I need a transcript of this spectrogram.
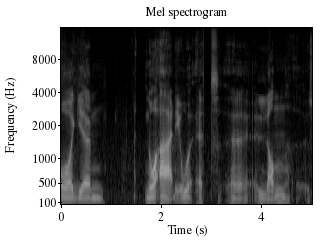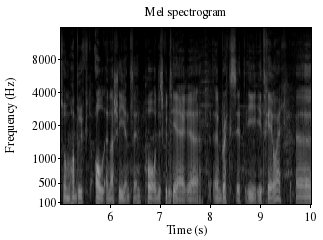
Og nå er det jo et eh, land som har brukt all energien sin på å diskutere eh, brexit i, i tre år. Eh,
